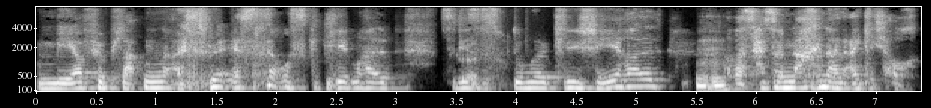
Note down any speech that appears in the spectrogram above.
mehr für Platten als für Essen ausgegeben halt. So dieses dumme Klischee halt. Mhm. Aber es heißt so im Nachhinein eigentlich auch.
